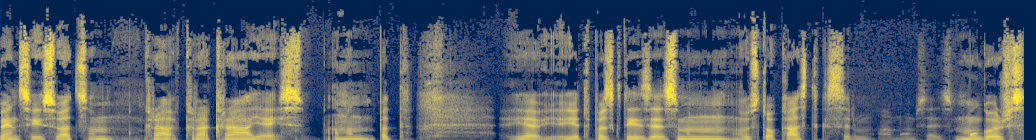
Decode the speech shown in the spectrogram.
pensijas vecuma krā, krā, krājējs. Man pat, ja, ja tu paskatīsies uz to kasti, kas ir mums aiz muguras,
